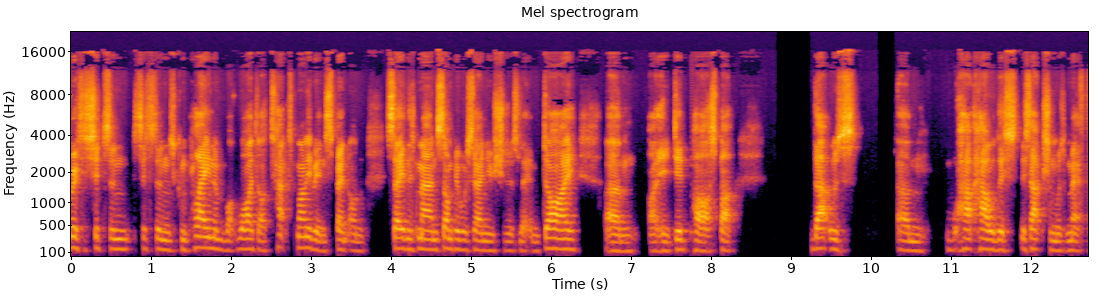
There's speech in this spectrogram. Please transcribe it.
British citizen, citizens complaining about why our tax money being spent on saving this man. Some people saying you should just let him die. Um, he did pass, but that was um, how, how, this, this action was met.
